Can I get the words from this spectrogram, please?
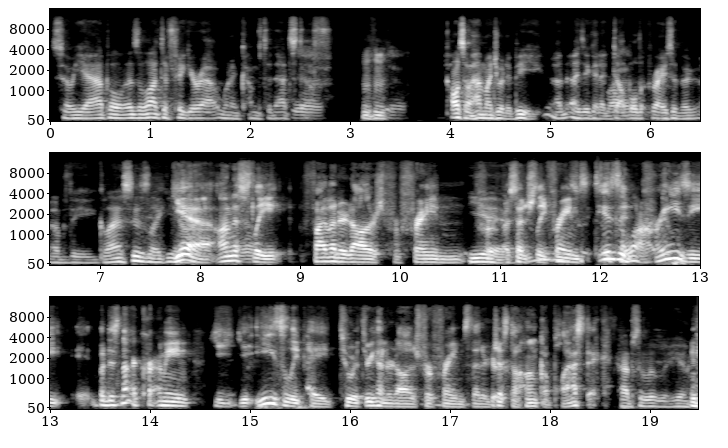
So yeah, Apple, there's a lot to figure out when it comes to that Yeah. stuff. hmm Yeah. Also how much would it be? Uh, Is it going Right. to double the price of the of the glasses? Like, you know, Yeah, honestly, five hundred dollars for frame for essentially frames it's- it's isn't crazy, but it's not. Cra- I mean, you, you easily pay two or three hundred dollars for frames that are Sure. just a hunk of plastic. absolutely. Yeah. You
